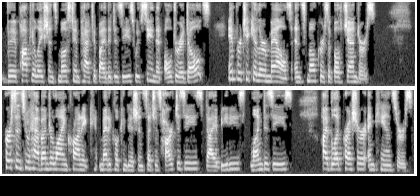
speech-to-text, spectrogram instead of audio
the populations most impacted by the disease, we've seen that older adults, in particular males and smokers of both genders, persons who have underlying chronic medical conditions such as heart disease, diabetes, lung disease, high blood pressure, and cancers,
